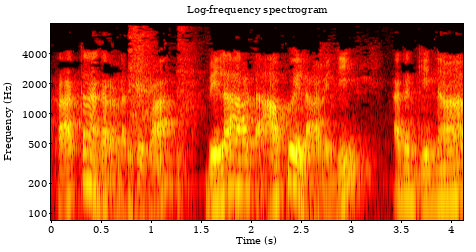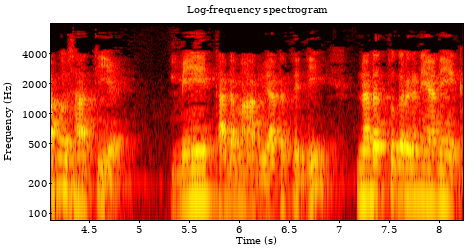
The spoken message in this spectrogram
ප්‍රාර්ථනා කරන්නත් එපා. වෙලාවට ආපු වෙලාවේදී අර ගිනාපු සතිය මේ තඩමාරු යටතේදී නඩත්තු කරගෙන යන්නේක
